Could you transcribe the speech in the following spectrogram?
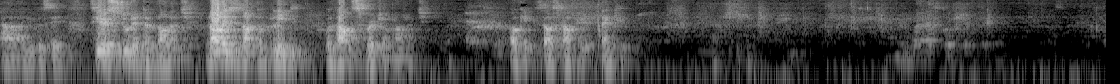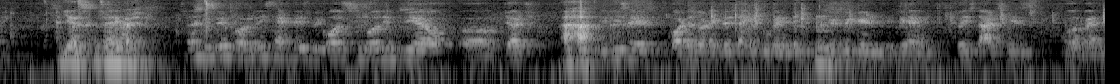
uh, you could say, serious student of knowledge. Knowledge is not complete without spiritual knowledge. Okay, so I'll stop here. Thank you. Anyone has questions? Yes, any question? Then Newton probably said this because he was in fear of uh, church. Aha. If he says God does not exist, I can prove anything, Hmm. he will be killed, if we hang. So he starts his work by this.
